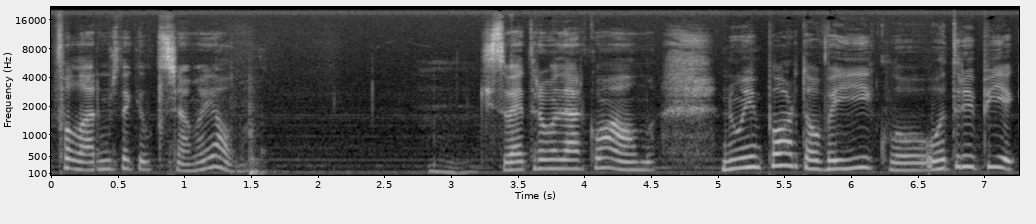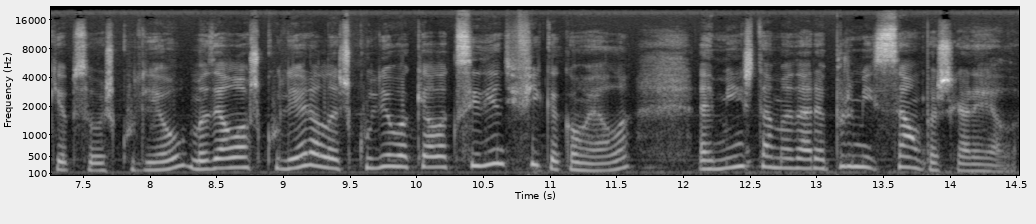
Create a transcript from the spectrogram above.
falarmos daquilo que se chama alma que isso é trabalhar com a alma. Não importa o veículo ou a terapia que a pessoa escolheu, mas ela ao escolher, ela escolheu aquela que se identifica com ela, a mim está-me a dar a permissão para chegar a ela.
